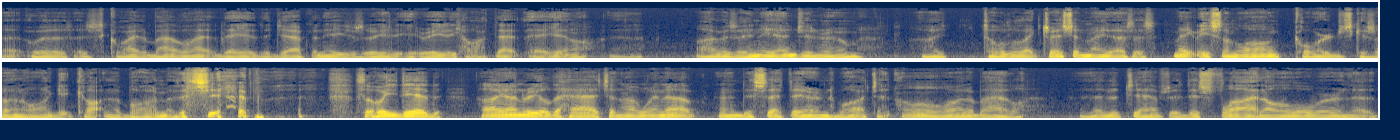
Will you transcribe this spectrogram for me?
It was, it was quite a battle that day. The Japanese really, really hot that day, you know. Uh, I was in the engine room. I told the electrician mate, I says, make me some long cords because I don't want to get caught in the bottom of the ship. so he did. I unreeled the hatch and I went up and just sat there and watched it. Oh, what a battle. The chaps were just flying all over and the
